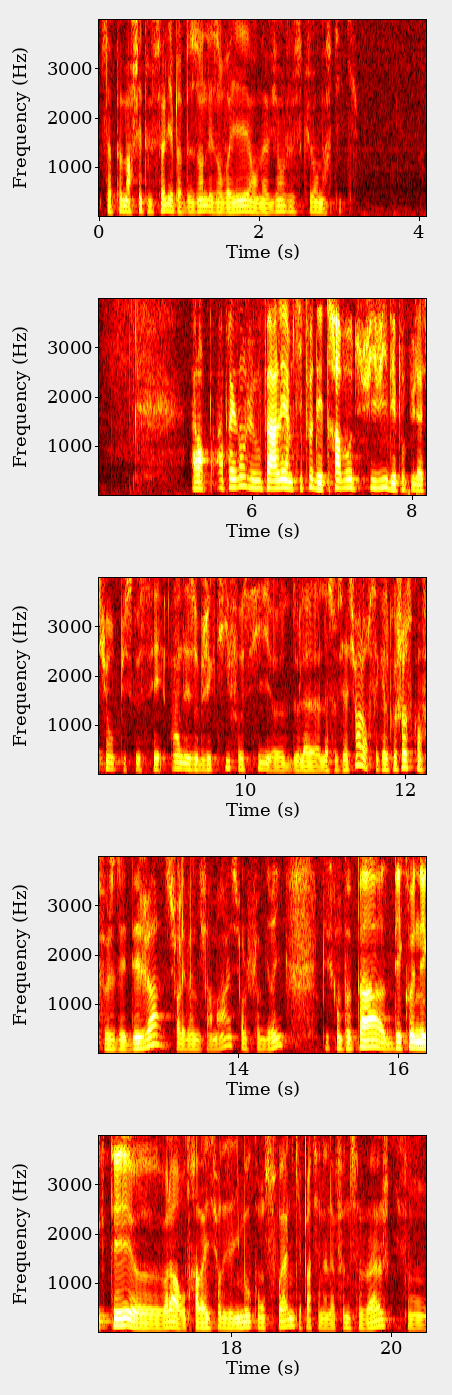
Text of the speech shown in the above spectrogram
ça peut marcher tout seul, il n'y a pas besoin de les envoyer en avion jusqu'en Arctique. Alors, à présent, je vais vous parler un petit peu des travaux de suivi des populations, puisque c'est un des objectifs aussi euh, de l'association. Alors, c'est quelque chose qu'on faisait déjà sur les mammifères marins, sur le floc gris, puisqu'on ne peut pas déconnecter. Euh, voilà, on travaille sur des animaux qu'on soigne, qui appartiennent à la faune sauvage, qui sont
